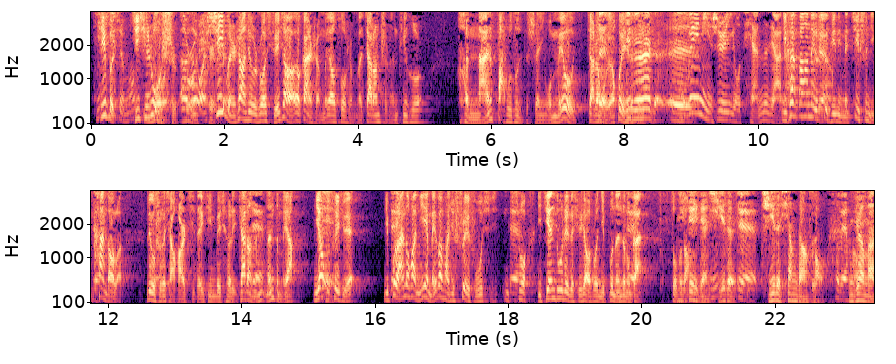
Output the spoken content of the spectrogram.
基本极其弱势，呃弱势基本上就是说学校要干什么要做什么，家长只能听喝，很难发出自己的声音。我们没有家长委员会这个东西。呃除非你是有钱的家长。你看刚刚那个视频里面，即使你看到了六十个小孩挤在一个金杯车里，家长能能怎么样？你要不退学，你不然的话你也没办法去说服说你监督这个学校说你不能这么干，做不到。这一点提的提的相当好，特别好你知道吗？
